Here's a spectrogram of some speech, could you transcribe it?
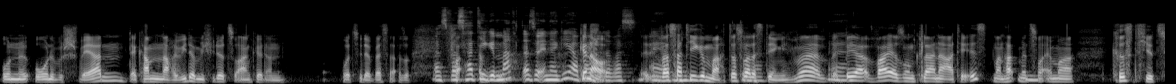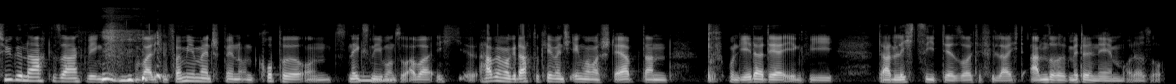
ohne, ohne Beschwerden. Der kam nachher wieder, mich wieder zur Anke, dann wurde es wieder besser. Also, was, was hat die gemacht? Also Energiearbeit genau. oder was? Ah, ja. Was hat die gemacht? Das genau. war das Ding. Ich war ja. war ja so ein kleiner Atheist. Man hat mir zwar mhm. immer christliche Züge nachgesagt, wegen, weil ich ein Familienmensch bin und Gruppe und Nächstenliebe mhm. und so, aber ich äh, habe immer gedacht, okay, wenn ich irgendwann mal sterbe, dann und jeder, der irgendwie da ein Licht sieht, der sollte vielleicht andere Mittel nehmen oder so.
